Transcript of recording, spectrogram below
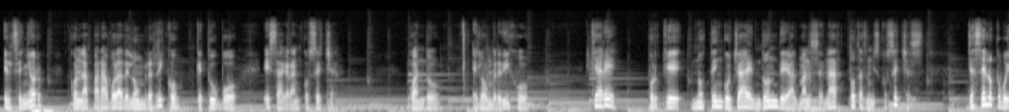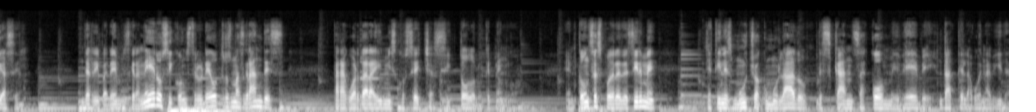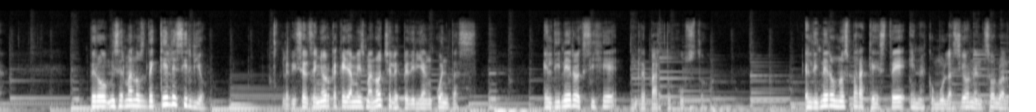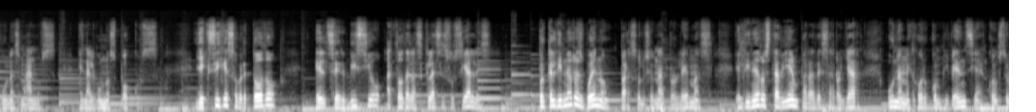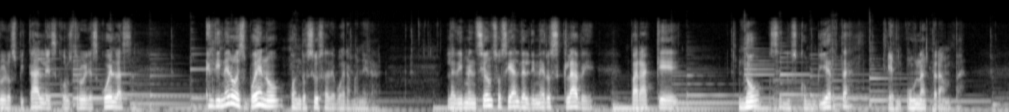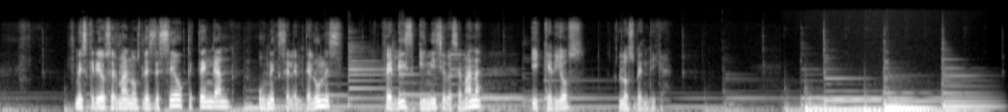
el Señor con la parábola del hombre rico que tuvo esa gran cosecha. Cuando el hombre dijo, ¿qué haré? Porque no tengo ya en dónde almacenar todas mis cosechas. Ya sé lo que voy a hacer derribaré mis graneros y construiré otros más grandes para guardar ahí mis cosechas y todo lo que tengo. Entonces podré decirme, ya tienes mucho acumulado, descansa, come, bebe, date la buena vida. Pero mis hermanos, ¿de qué le sirvió? Le dice el Señor que aquella misma noche le pedirían cuentas. El dinero exige reparto justo. El dinero no es para que esté en acumulación en solo algunas manos, en algunos pocos, y exige sobre todo el servicio a todas las clases sociales, porque el dinero es bueno para solucionar problemas, el dinero está bien para desarrollar una mejor convivencia, construir hospitales, construir escuelas. El dinero es bueno cuando se usa de buena manera. La dimensión social del dinero es clave para que no se nos convierta en una trampa. Mis queridos hermanos, les deseo que tengan un excelente lunes, feliz inicio de semana y que Dios los bendiga.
